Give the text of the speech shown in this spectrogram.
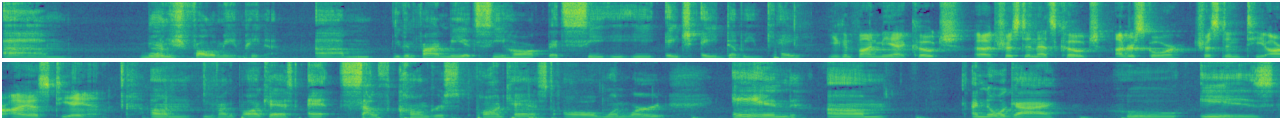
Um, one, you should follow me and Peanut. Um, you can find me at Ceehawk. That's C E E H A W K. You can find me at Coach uh, Tristan. That's Coach underscore Tristan T R I S T A N. Um, you can find the podcast at South Congress Podcast, all one word. And um, I know a guy who is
